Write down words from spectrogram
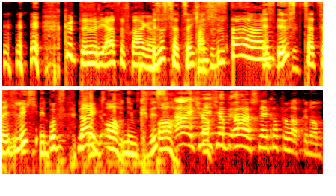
Gut, äh, die erste Frage. Es ist tatsächlich. was ist es dann? Es ist tatsächlich in, Ups, nein, und oh. in dem Quiz. Oh. Ah, ich höre, ich habe ah, schnell Kopfhörer abgenommen.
